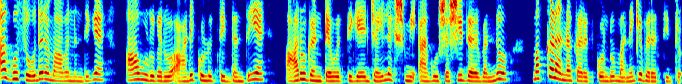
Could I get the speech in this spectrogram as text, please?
ಹಾಗೂ ಸೋದರ ಮಾವನೊಂದಿಗೆ ಆ ಹುಡುಗರು ಆಡಿಕೊಳ್ಳುತ್ತಿದ್ದಂತೆಯೇ ಆರು ಗಂಟೆ ಹೊತ್ತಿಗೆ ಜಯಲಕ್ಷ್ಮಿ ಹಾಗೂ ಶಶಿಧರ್ ಬಂದು ಮಕ್ಕಳನ್ನ ಕರೆದುಕೊಂಡು ಮನೆಗೆ ಬರುತ್ತಿದ್ರು.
